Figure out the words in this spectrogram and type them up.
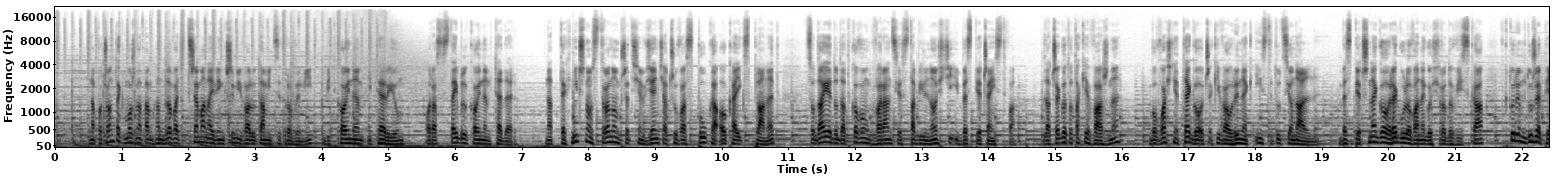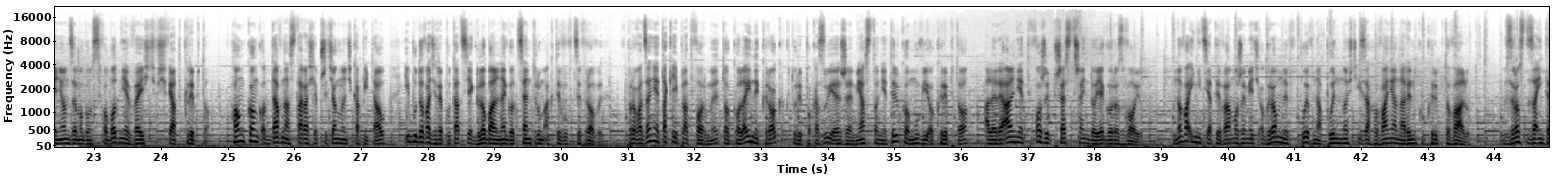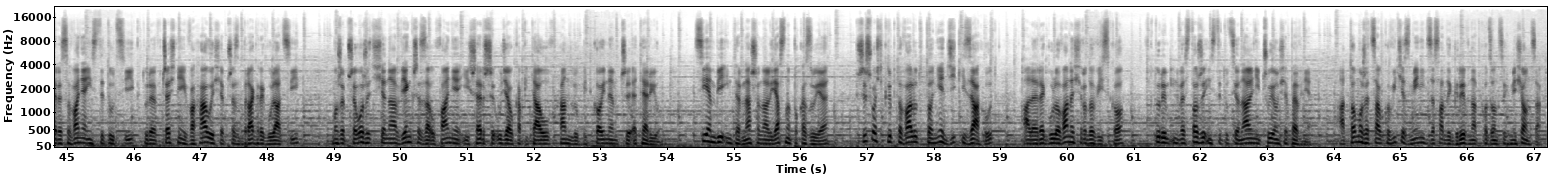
Na początek można tam handlować trzema największymi walutami cyfrowymi Bitcoinem, Ethereum oraz stablecoinem Tether. Nad techniczną stroną przedsięwzięcia czuwa spółka OKX Planet, co daje dodatkową gwarancję stabilności i bezpieczeństwa. Dlaczego to takie ważne? Bo właśnie tego oczekiwał rynek instytucjonalny bezpiecznego, regulowanego środowiska, w którym duże pieniądze mogą swobodnie wejść w świat krypto. Hongkong od dawna stara się przyciągnąć kapitał i budować reputację globalnego centrum aktywów cyfrowych. Wprowadzenie takiej platformy to kolejny krok, który pokazuje, że miasto nie tylko mówi o krypto, ale realnie tworzy przestrzeń do jego rozwoju. Nowa inicjatywa może mieć ogromny wpływ na płynność i zachowania na rynku kryptowalut. Wzrost zainteresowania instytucji, które wcześniej wahały się przez brak regulacji, może przełożyć się na większe zaufanie i szerszy udział kapitału w handlu bitcoinem czy Ethereum. CMB International jasno pokazuje, przyszłość kryptowalut to nie dziki zachód, ale regulowane środowisko, w którym inwestorzy instytucjonalni czują się pewnie, a to może całkowicie zmienić zasady gry w nadchodzących miesiącach.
